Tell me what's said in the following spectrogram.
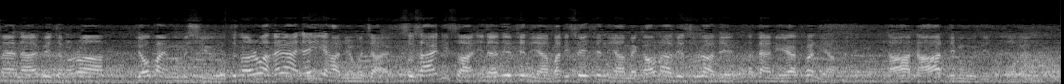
မှန်တာပြကျွန်တော်တို့ကပြောပိုင်မှုမရှိဘူးကျွန်တော်တို့ကအဲ့ဒါအဲ့ဒီဟာမျိုးမကြိုက် society ဆိုတာ internet ဖြစ်နေရ participate ဖြစ်နေရမယ်ကောင်းတာဖြစ်ဆိုတာဖြစ်အတန်တွေကထွက်နေရမယ်ဒါဒါက democracy သဘောပဲ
